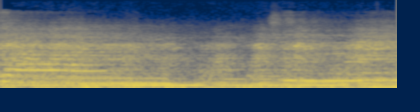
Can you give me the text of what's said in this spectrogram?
time to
